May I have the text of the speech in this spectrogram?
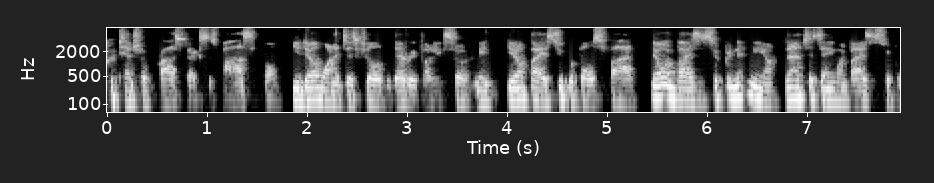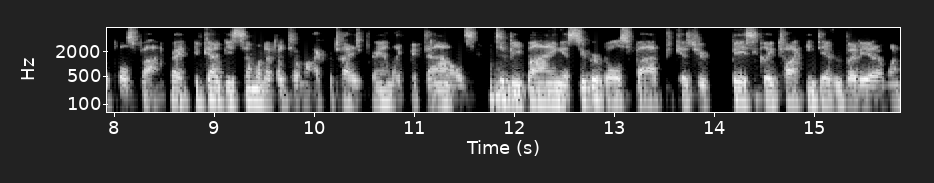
potential prospects as possible. You don't want to just fill it with everybody. So, I mean, you don't buy a Super Bowl spot. No one buys a Super, you know, not just anyone buys a Super Bowl spot, right? You've got to be somewhat of a democratized brand like McDonald's to be buying a Super Bowl spot because you're basically talking to everybody at a one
